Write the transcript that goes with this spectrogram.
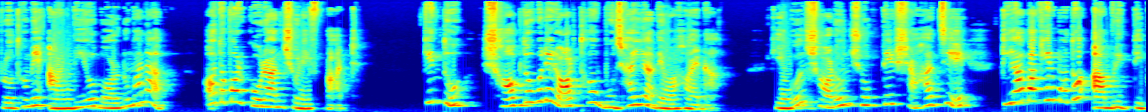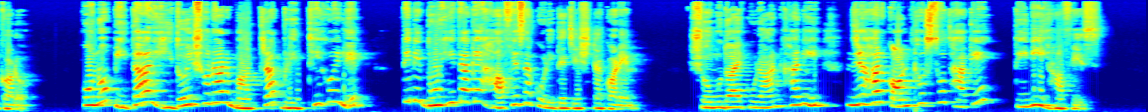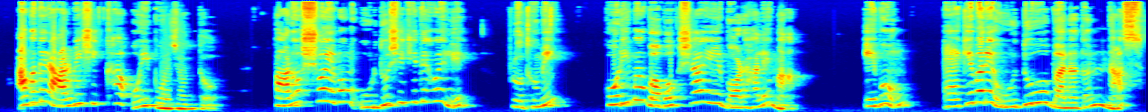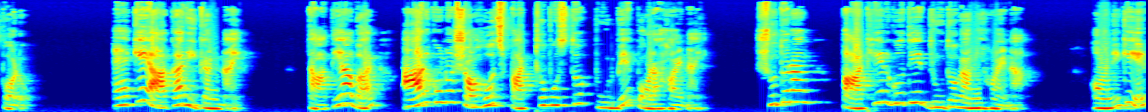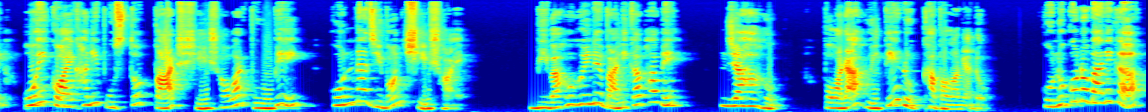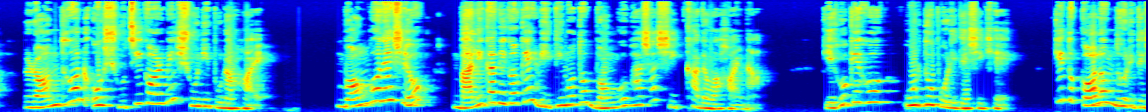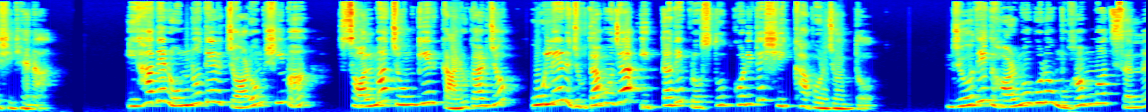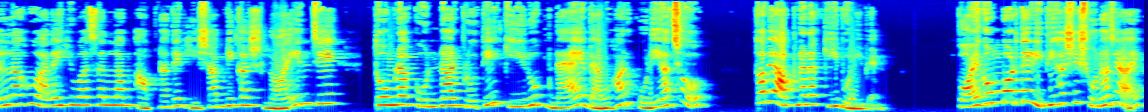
প্রথমে আরবি ও বর্ণমালা, অতপর কোরআন শরীফ পাঠ। কিন্তু শব্দগুলির অর্থ বুঝাইয়া দেওয়া হয় না। কেবল স্মরণ শক্তির সাহায্যে টিয়া পাখির মতো আবৃত্তি করো। কোনো পিতার হৃদয় শোনার মাত্রা বৃদ্ধি হইলে তিনি দুহিতাকে হাফেজা করিতে চেষ্টা করেন। সমুদয় কুরআনখানি যাহার কণ্ঠস্থ থাকে, তিনিই হাফেজ। আমাদের আরবি শিক্ষা ওই পর্যন্ত। পারস্য এবং উর্দু শিখিতে হইলে প্রথমেই করিমা ববকশা এ বড়হালে মা এবং একেবারে উর্দু বানাতন নাস পড়ো। একে আকার ইকার নাই। তাতে আবার আর কোনো সহজ পাঠ্যপুস্তক পূর্বে পড়া হয় নাই। সুতরাং পাঠের গতি দ্রুতগামী হয় না। অনেকের ওই কয়খানি পুস্তক পাঠ শেষ হওয়ার পূর্বেই কন্যা জীবন শেষ হয়। বিবাহ হইলে বালিকা ভাবে যাহা হোক পড়া হইতে রক্ষা পাওয়া গেল। কোনো কোনো বালিকা রন্ধন ও সূচিকর্মে সুনিপুণা হয়। বঙ্গদেশেও বালিকাদিগকে রীতিমতো বঙ্গভাষা শিক্ষা দেওয়া হয় না। কেহ কেহ উর্দু পড়িতে শিখে, কিন্তু কলম ধরিতে শিখে না। ইহাদের উন্নতের চরম সীমা সলমা চুমকির কারুকার্য উলের জুতা মোজা ইত্যাদি প্রস্তুত করিতে শিক্ষা পর্যন্ত। যদি ধর্মগুরু মুহাম্মদ সাল্লাল্লাহু আলাইহি ওয়াসাল্লাম আপনাদের হিসাব নিকাশ লয়েন যে, তোমরা কন্যার প্রতি কিরূপ ন্যায় ব্যবহার করিয়াছ, তবে আপনারা কি বলিবেন? পয়গম্বরদের ইতিহাসে শোনা যায়,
